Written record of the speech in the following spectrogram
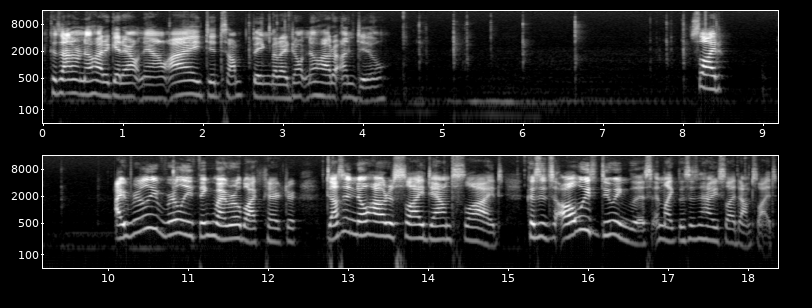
Because I don't know how to get out now. I did something that I don't know how to undo. Slide. I really, really think my Roblox character doesn't know how to slide down slides because it's always doing this and like this isn't how you slide down slides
